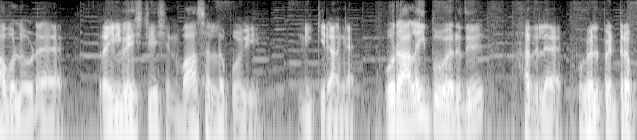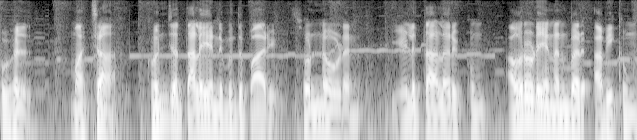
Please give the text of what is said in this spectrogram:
ஆவலோட ரயில்வே ஸ்டேஷன் வாசலில் போய் நிற்கிறாங்க ஒரு அழைப்பு வருது. அதில் புகழ்பெற்ற புகழ். மச்சான் கொஞ்சம் தலையை நிமிர்ந்து பாரு. சொன்னவுடன் எழுத்தாளருக்கும் அவருடைய நண்பர் அபிக்கும்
